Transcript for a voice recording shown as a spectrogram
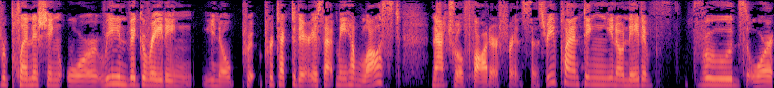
replenishing or reinvigorating, you know, pr- protected areas that may have lost natural fodder, for instance, replanting, you know, native foods or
